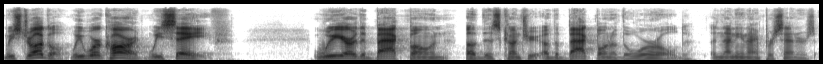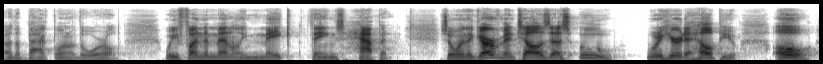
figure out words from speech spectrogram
we struggle. We work hard. We save. We are the backbone of this country, of the backbone of the world. The 99 percenters are the backbone of the world. We fundamentally make things happen. So when the government tells us, ooh, we're here to help you, oh,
